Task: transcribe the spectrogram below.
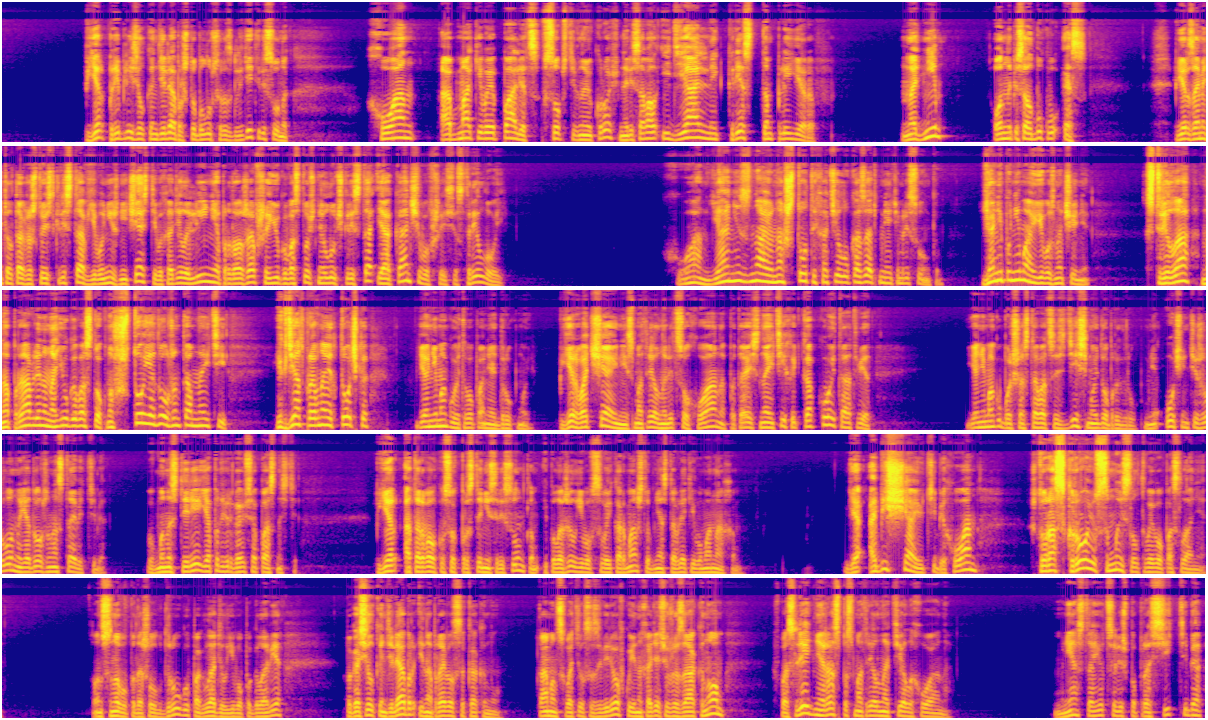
Пьер приблизил канделябр, чтобы лучше разглядеть рисунок — Хуан, обмакивая палец в собственную кровь, нарисовал идеальный крест тамплиеров. Над ним он написал букву «С». Пьер заметил также, что из креста в его нижней части выходила линия, продолжавшая юго-восточный луч креста и оканчивавшаяся стрелой. «Хуан, я не знаю, на что ты хотел указать мне этим рисунком. Я не понимаю его значения. Стрела направлена на юго-восток, но что я должен там найти?» И где отправная точка? Я не могу этого понять, друг мой. Пьер в отчаянии смотрел на лицо Хуана, пытаясь найти хоть какой-то ответ. Я не могу больше оставаться здесь, мой добрый друг. Мне очень тяжело, но я должен оставить тебя. В монастыре я подвергаюсь опасности. Пьер оторвал кусок простыни с рисунком и положил его в свой карман, чтобы не оставлять его монахом. Я обещаю тебе, Хуан, что раскрою смысл твоего послания. Он снова подошел к другу, погладил его по голове, погасил канделябр и направился к окну. Там он схватился за веревку и, находясь уже за окном, в последний раз посмотрел на тело Хуана. Мне остается лишь попросить тебя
